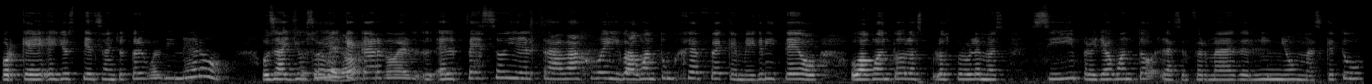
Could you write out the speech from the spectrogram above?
porque ellos piensan, yo traigo el dinero. O sea, yo soy el que cargo el, el peso y el trabajo y aguanto un jefe que me grite o, o aguanto los, los problemas. Sí, pero yo aguanto las enfermedades del niño más que tú.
